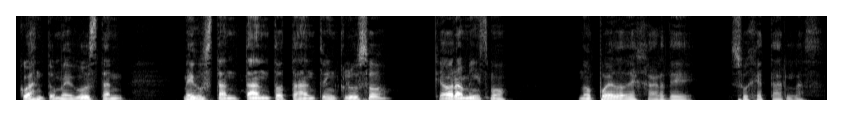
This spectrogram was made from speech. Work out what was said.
cuánto me gustan. Me gustan tanto, tanto incluso, que ahora mismo no puedo dejar de sujetarlas.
